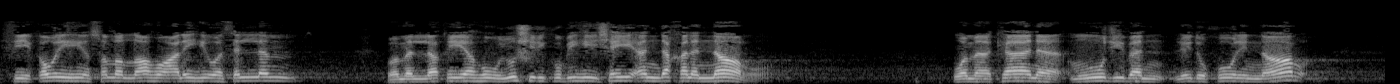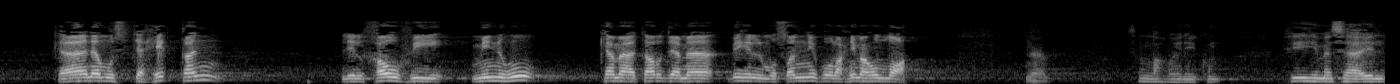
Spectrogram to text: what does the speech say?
في قوله صلى الله عليه وسلم ومن لقيه يشرك به شيئا دخل النار وما كان موجبا لدخول النار كان مستحقا للخوف منه كما ترجم به المصنف رحمه الله. نعم. صلى الله إليكم فيه مسائل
